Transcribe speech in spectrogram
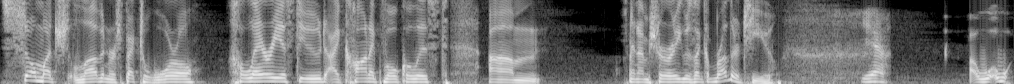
so much love and respect to Warrell. Hilarious dude, iconic vocalist, um, and I'm sure he was like a brother to you. Yeah. Uh, w-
